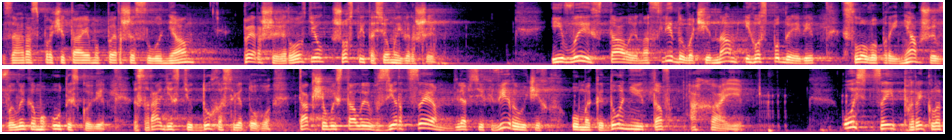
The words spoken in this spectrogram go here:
зараз прочитаємо перше Солунян, перший розділ, шостий та сьомий вірши. І ви стали наслідувачі нам і Господеві, слово прийнявши в великому утискові, з радістю Духа Святого, так що ви стали взірцем для всіх віруючих у Македонії та в Ахаї. Ось цей приклад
